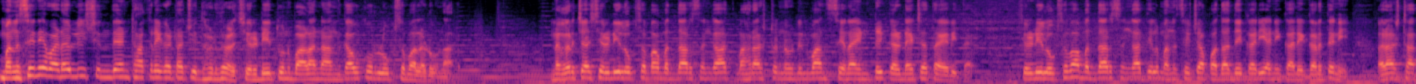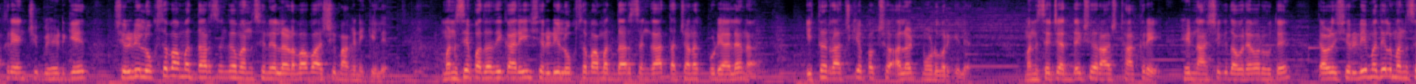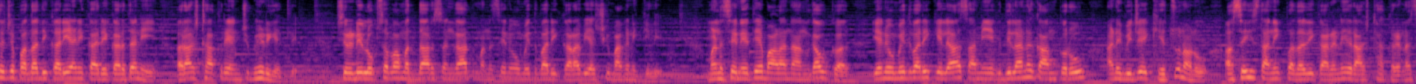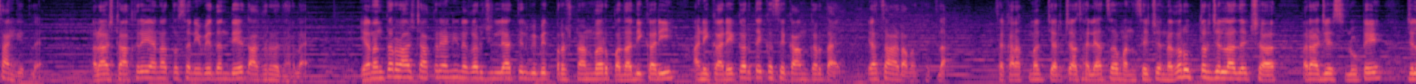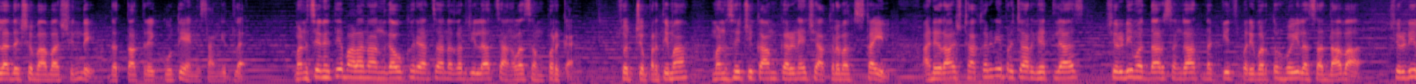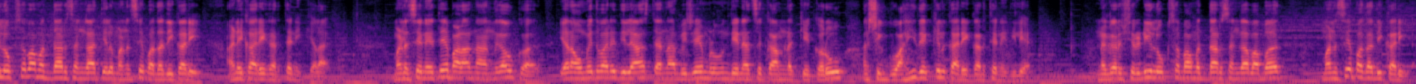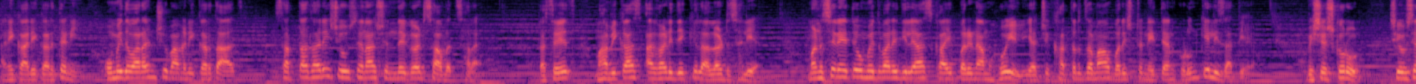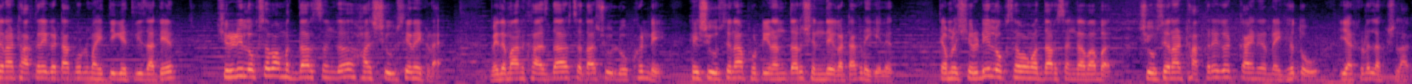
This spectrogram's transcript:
मनसेने वाढवली शिंदे आणि ठाकरे गटाची धडधड शिर्डीतून बाळा नांदगावकर लोकसभा लढवणार. नगरच्या शिर्डी लोकसभा मतदारसंघात महाराष्ट्र नवनिर्माण सेना एंट्री करण्याच्या तयारीत आहे. शिर्डी लोकसभा मतदारसंघातील मनसेच्या पदाधिकारी आणि कार्यकर्त्यांनी राज ठाकरे यांची भेट घेत शिर्डी लोकसभा मतदारसंघ मनसेने लढवावा अशी मागणी केली मनसे पदाधिकारी शिर्डी लोकसभा मतदारसंघात अचानक पुढे आल्यानं इतर राजकीय पक्ष अलर्ट मोडवर गेले मनसेचे अध्यक्ष राज ठाकरे हे नाशिक दौऱ्यावर होते. त्यावेळी शिर्डीमधील मनसेचे पदाधिकारी आणि कार्यकर्त्यांनी राज ठाकरे यांची भेट घेतली. शिर्डी लोकसभा मतदारसंघात मनसेने उमेदवारी करावी अशी मागणी केली. मनसे नेते बाळा नांदगावकर यांनी उमेदवारी केल्यास आम्ही एक दिलानं काम करू आणि विजय खेचून आणू असंही स्थानिक पदाधिकाऱ्यांनी राज ठाकरेंना सांगितलंय. राज ठाकरे यांना तसं निवेदन देत आग्रह धरलाय. यानंतर राज ठाकरे यांनी नगर जिल्ह्यातील विविध प्रश्नांवर पदाधिकारी आणि कार्यकर्ते कसे काम करतायत याचा आढावा घेतला. सकारात्मक चर्चा झाल्याचं मनसेचे नगर उत्तर जिल्हाध्यक्ष राजेश लुटे जिल्हाध्यक्ष बाबा शिंदे दत्तात्रय कोते यांनी सांगितलंय. मनसे नेते बाळा नांदगावकर यांचा नगर जिल्ह्यात चांगला संपर्क आहे. स्वच्छ प्रतिमा मनसेची काम करण्याची आक्रमक स्टाईल आणि राज ठाकरेंनी प्रचार घेतल्यास शिर्डी मतदारसंघात नक्कीच परिवर्तन होईल असा दावा शिर्डी लोकसभा मतदारसंघातील मनसे पदाधिकारी आणि कार्यकर्त्यांनी केलाय. मनसे नेते बाळा नांदगावकर यांना उमेदवारी दिल्यास त्यांना विजय मिळवून देण्याचं काम नक्की करू अशी ग्वाही देखील कार्यकर्त्यांनी दिली आहे. नगर शिर्डी लोकसभा मतदारसंघाबाबत मनसे पदाधिकारी आणि कार्यकर्त्यांनी उमेदवारांची मागणी करताच सत्ताधारी शिवसेना शिंदे गट सावध झालाय. तसेच महाविकास आघाडी देखील अलर्ट झाली आहे. मनसे नेते उमेदवारी दिल्यास काय परिणाम होईल याची खातरजमा वरिष्ठ नेत्यांकडून केली जाते. विशेष करून शिवसेना ठाकरे गटाकडून माहिती घेतली जाते. शिर्डी लोकसभा मतदारसंघ हा शिवसेनेकडे आहे. विद्यमान खासदार सदाशिव लोखंडे हे शिवसेना फुटीनंतर शिंदे गटाकडे गेलेत. त्यामुळे शिर्डी लोकसभा मतदारसंघाबाबत शिवसेना ठाकरे गट काय निर्णय घेतो याकडे लक्ष लागलं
